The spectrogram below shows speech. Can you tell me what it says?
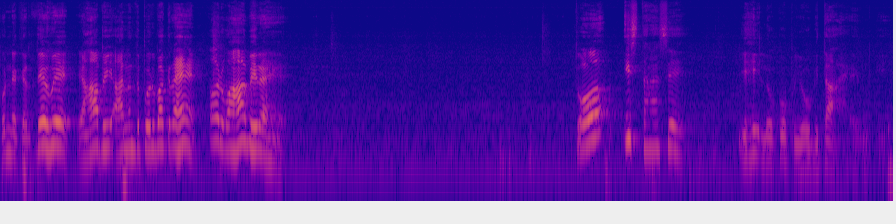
पुण्य करते हुए यहाँ भी आनंद पूर्वक रहें और वहाँ भी रहें। तो इस तरह से यही लोकोपयोगिता है उनकी।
